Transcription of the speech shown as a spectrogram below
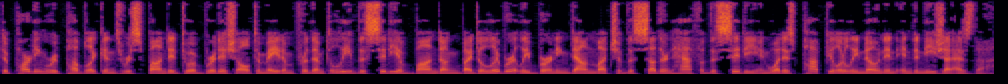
departing Republicans responded to a British ultimatum for them to leave the city of Bandung by deliberately burning down much of the southern half of the city in what is popularly known in Indonesia as the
